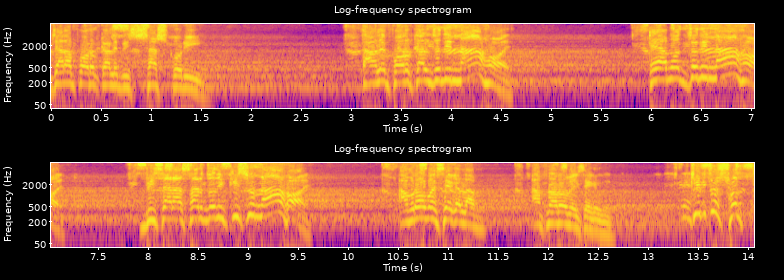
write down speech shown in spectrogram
যারা পরকালে বিশ্বাস করি, তাহলে পরকাল যদি না হয় কেয়ামত যদি না হয়, বিচার আসার যদি কিছু না হয়, আমরাও বেঁচে গেলাম, আপনারাও বেঁচে গেলেন। কিন্তু সত্য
